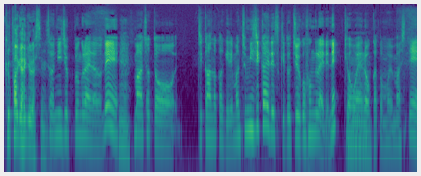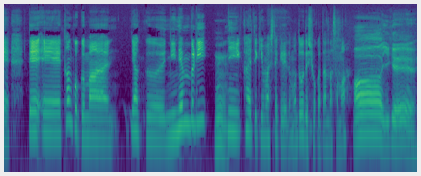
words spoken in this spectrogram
급하게 하기로 そう 했습니다. 20分ぐらいなので、うんまあちょっと 時間の限り、まあ、ちょっと短いですけど15分ぐらいでね今日はやろうかと思いまして、で、えー韓国まあ約2年ぶり 음. に帰ってきましたけれども、どうでしょうか、旦那様。 아 이게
